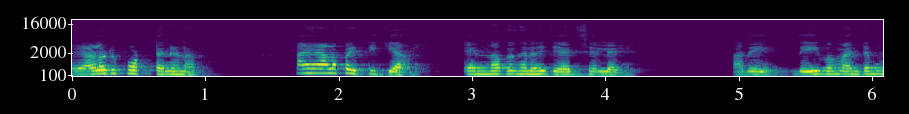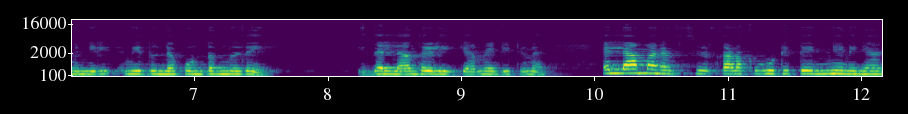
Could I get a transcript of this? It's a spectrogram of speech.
അയാളൊരു പൊട്ടനാണ്. അയാളെ പറ്റിക്കാം. എന്നൊക്കെ ഇങ്ങനെ വിചാരിച്ചല്ലേ? അതെ ദൈവം എന്റെ മുന്നിൽ മിഥുനെ കൊണ്ടുവന്നതേ. ഇതെല്ലാം തെളിയിക്കാൻ വേണ്ടിയിട്ടാണ്. എല്ലാം മനസ്സ് കണക്ക് കൂട്ടി തന്നെയാണ് ഞാൻ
